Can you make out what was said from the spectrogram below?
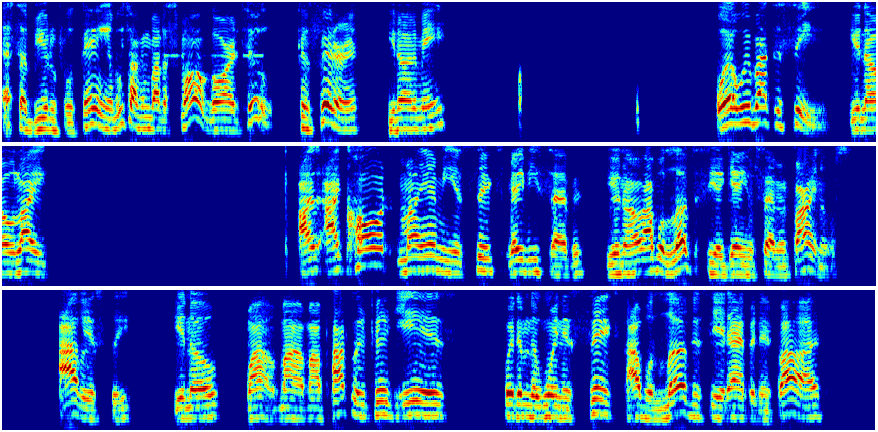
That's a beautiful thing. And we're talking about a small guard too, considering, you know what I mean? Well, we're about to see, you know, like I, I called Miami in six, maybe seven. You know, I would love to see a game seven finals. Obviously, you know, my my my popular pick is for them to win in six. I would love to see it happen in five.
